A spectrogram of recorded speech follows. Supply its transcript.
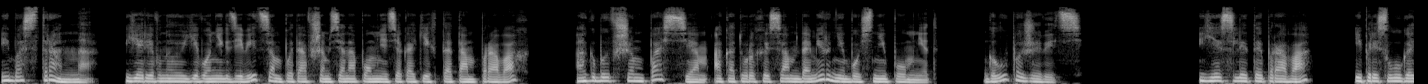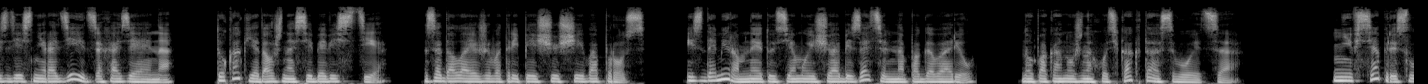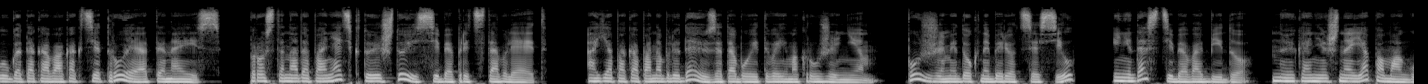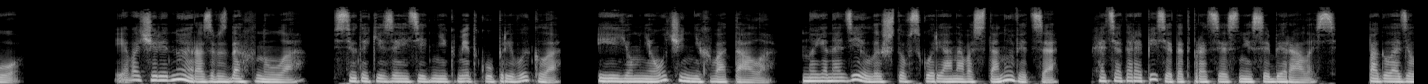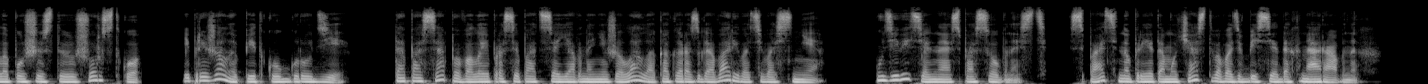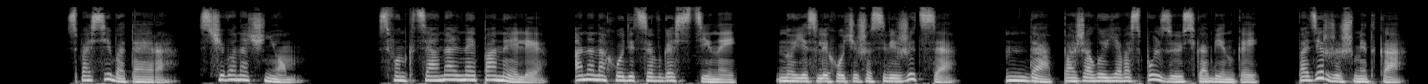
Ибо странно, я ревную его не к девицам, пытавшимся напомнить о каких-то там правах, а к бывшим пассиям, о которых и сам Дамир, небось, не помнит. Глупо же ведь. Если ты права, и прислуга здесь не радеет за хозяина, то как я должна себя вести? Задала я животрепещущий вопрос. И с Дамиром на эту тему еще обязательно поговорю. Но пока нужно хоть как-то освоиться. Не вся прислуга такова, как те трое от Энаис. Просто надо понять, кто и что из себя представляет. А я пока понаблюдаю за тобой и твоим окружением. Позже медок наберется сил и не даст тебя в обиду. Ну и, конечно, я помогу. Я в очередной раз вздохнула. все таки за эти дни к метку привыкла, и ее мне очень не хватало. Но я надеялась, что вскоре она восстановится, хотя торопить этот процесс не собиралась. Погладила пушистую шорстку и прижала питку к груди. Та посапывала и просыпаться явно не желала, как и разговаривать во сне. Удивительная способность — спать, но при этом участвовать в беседах на равных. «Спасибо, Тайра. С чего начнем? «С функциональной панели. Она находится в гостиной. Но если хочешь освежиться...» «Да, пожалуй, я воспользуюсь кабинкой. Подержишь метка?»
